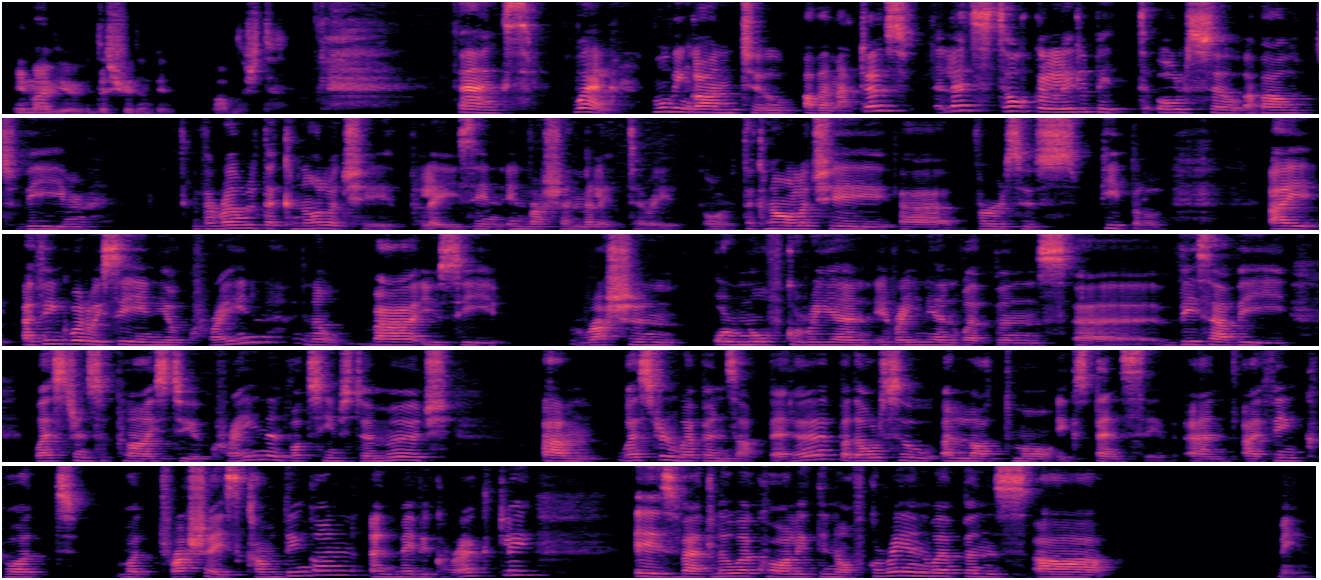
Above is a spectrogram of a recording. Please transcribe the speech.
in my view, this shouldn't be published. Thanks. Well, moving on to other matters, let's talk a little bit also about the the role technology plays in, in Russian military or technology uh, versus people. I I think what we see in Ukraine, you know, where you see Russian or North Korean, Iranian weapons uh, vis-a-vis Western supplies to Ukraine, and what seems to emerge. Um, Western weapons are better, but also a lot more expensive. And I think what what Russia is counting on, and maybe correctly, is that lower quality North Korean weapons are, I mean,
